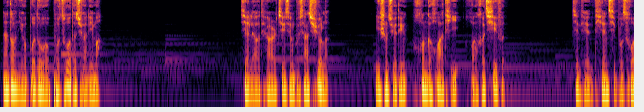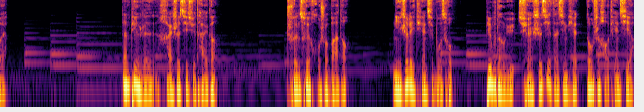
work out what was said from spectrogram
难道你要剥夺我不坐的权利吗？”见聊天进行不下去了。医生决定换个话题，缓和气氛。今天天气不错呀，但病人还是继续抬杠，纯粹胡说八道。你这里天气不错，并不等于全世界在今天都是好天气啊。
